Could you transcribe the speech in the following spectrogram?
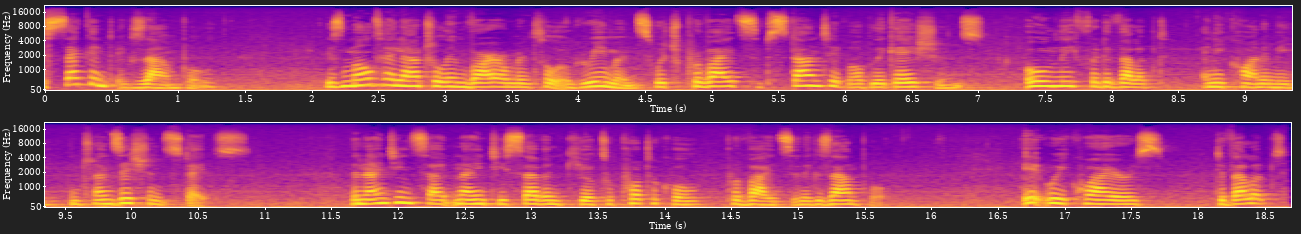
A second example is multilateral environmental agreements which provide substantive obligations only for developed and economy in transition states. The 1997 Kyoto Protocol provides an example. It requires developed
